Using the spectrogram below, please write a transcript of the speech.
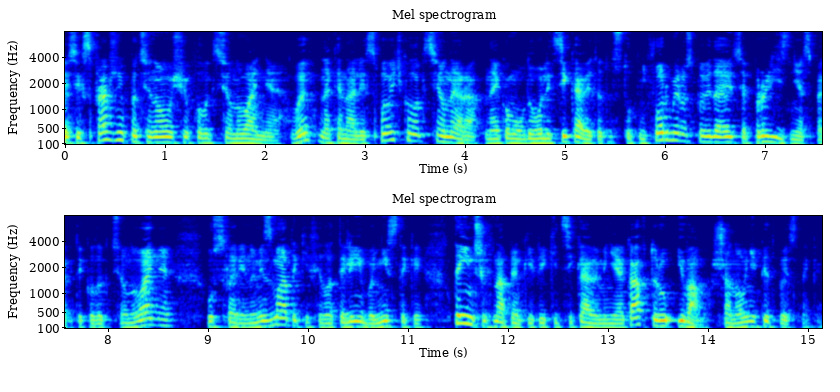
Вітаю всіх справжніх поціновувачів колекціонування. Ви на каналі Сповідь колекціонера, на якому в доволі цікавій та доступній формі розповідаються про різні аспекти колекціонування у сфері нумізматики, філателії, боністики та інших напрямків, які цікаві мені як автору і вам, шановні підписники.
